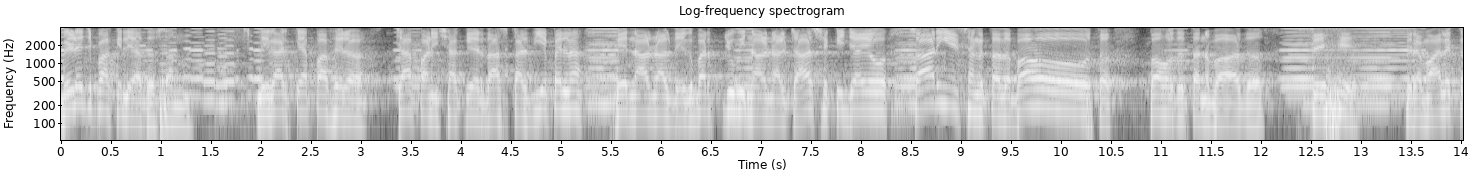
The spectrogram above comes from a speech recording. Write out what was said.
ਵਿਹੜੇ 'ਚ ਪਾ ਕੇ ਲਿਆ ਦਿਓ ਸਾਨੂੰ। ਇਹ ਕਰਕੇ ਆਪਾਂ ਫਿਰ ਚਾਹ ਪਾਣੀ ਛਕ ਕੇ ਅਰਦਾਸ ਕਰ ਦਈਏ ਪਹਿਲਾਂ, ਫਿਰ ਨਾਲ ਨਾਲ ਦੇਗ ਵਰਤ ਜੂਗੀ ਨਾਲ ਨਾਲ ਚਾਹ ਛਕੀ ਜਾਇਓ। ਸਾਰੀਆਂ ਸੰਗਤਾਂ ਦਾ ਬਹੁਤ ਬਹੁਤ ਧੰਨਵਾਦ। ਸੇ ਮੇਰਾ ਮਾਲਕ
